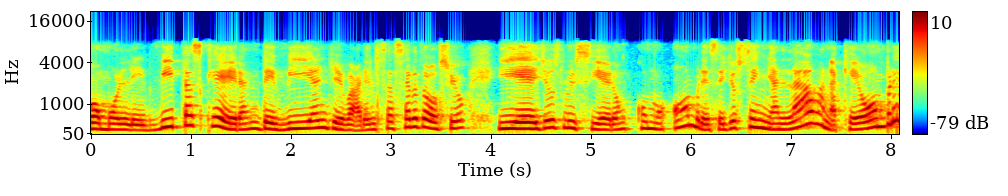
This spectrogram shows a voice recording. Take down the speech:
como levitas que eran, debían llevar el sacerdocio y ellos lo hicieron como hombres. Ellos señalaban a qué hombre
